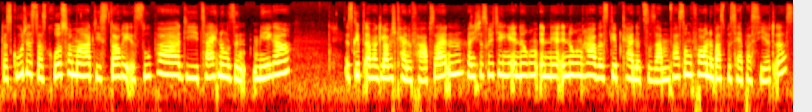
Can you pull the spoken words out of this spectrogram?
das Gute ist das Großformat, die Story ist super, die Zeichnungen sind mega. Es gibt aber, glaube ich, keine Farbseiten, wenn ich das richtig in Erinnerung, in Erinnerung habe. Es gibt keine Zusammenfassung vorne, was bisher passiert ist.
